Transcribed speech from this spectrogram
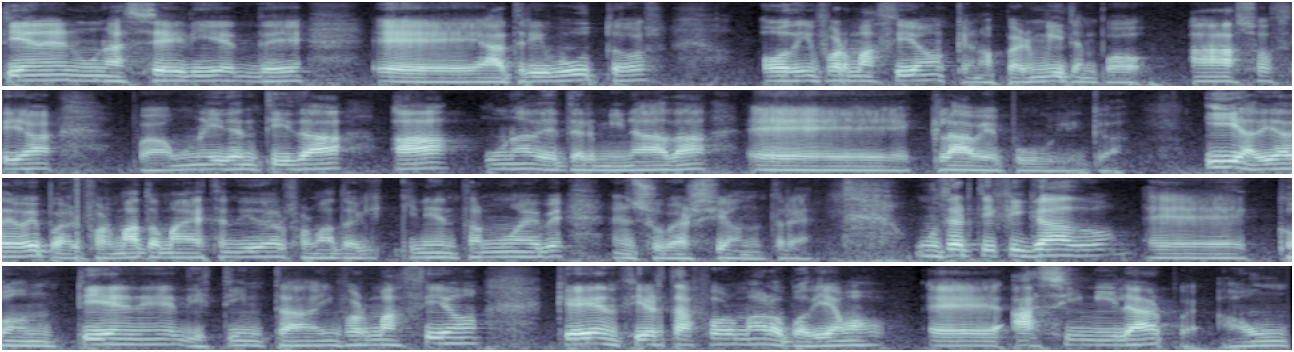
tienen una serie de atributos o de información que nos permiten pues, asociar pues, una identidad a una determinada clave pública y a día de hoy pues el formato más extendido es el formato X509 en su versión 3. Un certificado eh, contiene distinta información que en cierta forma lo podíamos eh, asimilar pues, a, un,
